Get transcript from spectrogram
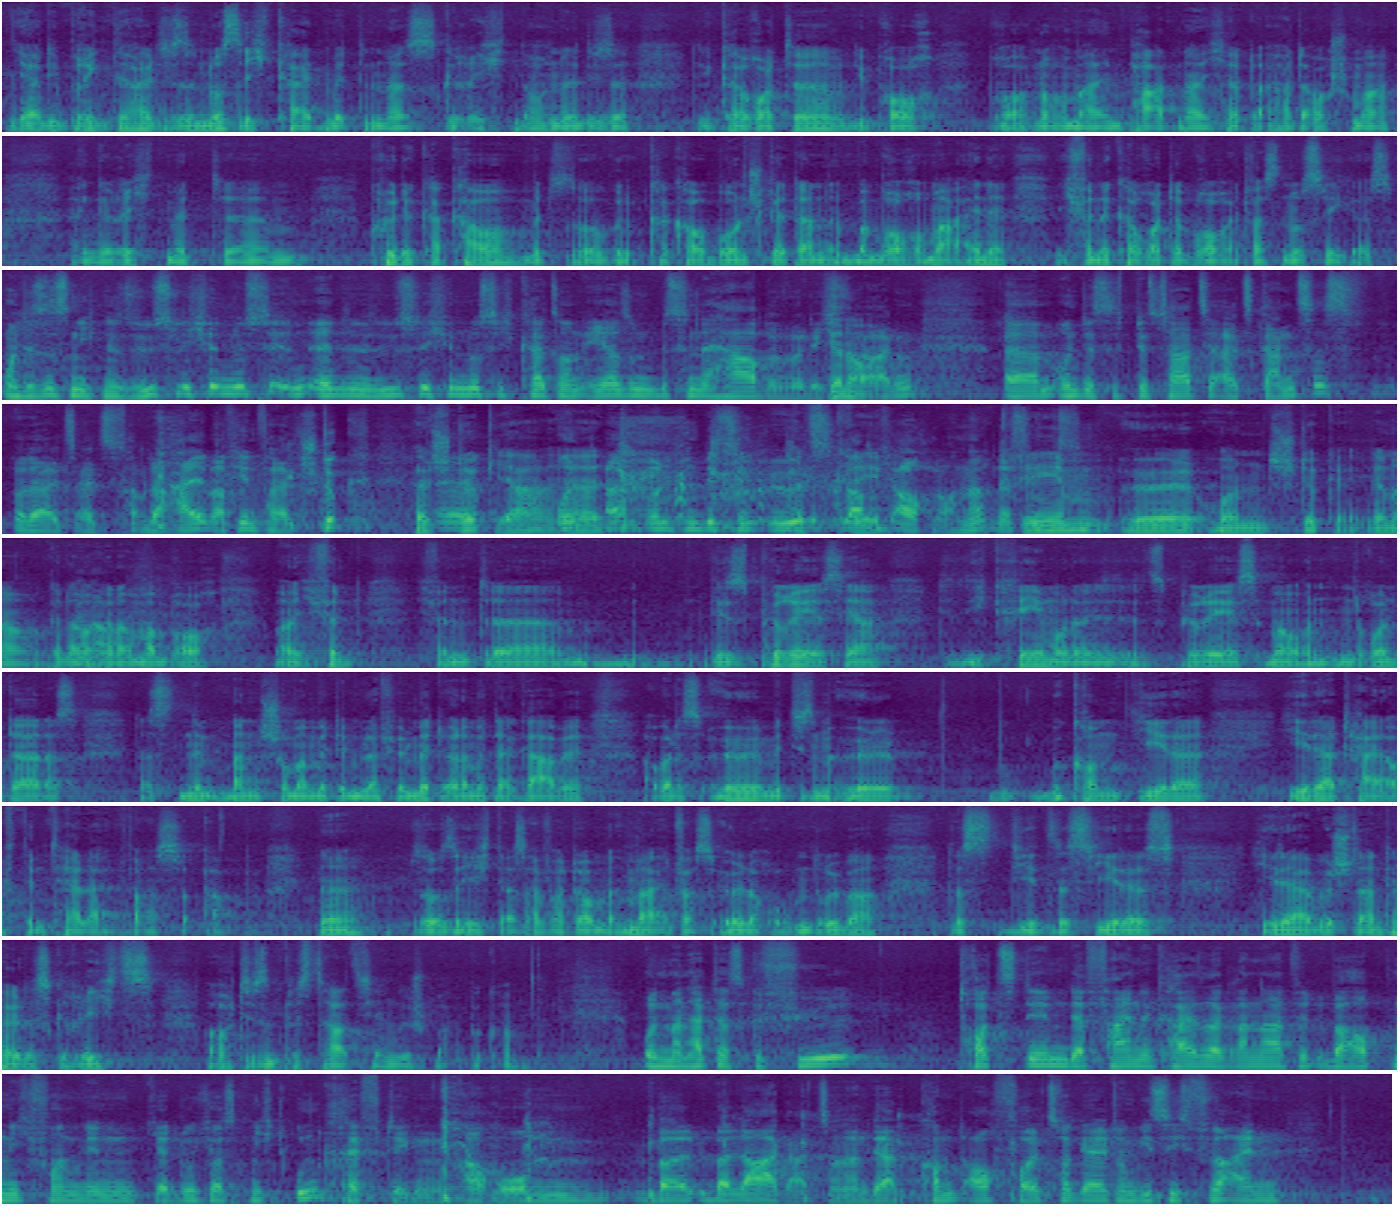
Ja, die bringt halt diese Nussigkeit mit in das Gericht noch. Ne? Diese, die Karotte, die braucht, braucht noch immer einen Partner. Ich hatte, hatte auch schon mal ein Gericht mit ähm, krüde Kakao, mit so Kakaobohnensplittern. Man braucht immer eine, ich finde, Karotte braucht etwas Nussiges. Und es ist nicht eine süßliche, Nüsse, äh, eine süßliche Nussigkeit, sondern eher so ein bisschen eine Herbe, würde ich genau. sagen. Ähm, und es ist Pistazie als Ganzes oder als, als oder halb, auf jeden Fall als Stück. Als äh, Stück, ja. Und, ja. und ein bisschen Öl ist, glaube ich, auch noch. Ne? Das Creme, Öl und Stücke, genau, genau, genau. genau. Man braucht, ich finde, ich finde, äh, dieses Püree ist ja, die, die, Creme oder das Püree ist immer unten drunter. Das, das nimmt man schon mal mit dem Löffel mit oder mit der Gabel. Aber das Öl, mit diesem Öl bekommt jeder, jeder Teil auf dem Teller etwas ab. Ne? So sehe ich das einfach. Da immer etwas Öl nach oben drüber, dass, dass jedes, jeder Bestandteil des Gerichts auch diesen Pistaziengeschmack bekommt. Und man hat das Gefühl, Trotzdem, der feine Kaisergranat wird überhaupt nicht von den ja durchaus nicht unkräftigen Aromen über, überlagert, sondern der kommt auch voll zur Geltung, wie es sich für einen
